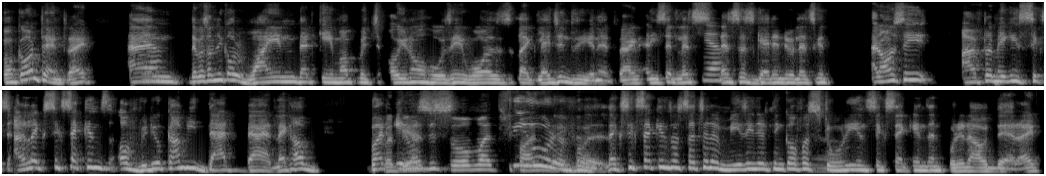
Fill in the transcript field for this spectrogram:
for content, right? And yeah. there was something called Vine that came up, which oh, you know, Jose was like legendary in it, right? And he said, "Let's yeah. let's just get into it. Let's get." And honestly, after making six, I like six seconds of video can't be that bad. Like how but, but it was just so much beautiful. Fun like six seconds was such an amazing thing to think of a story in six seconds and put it out there, right?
